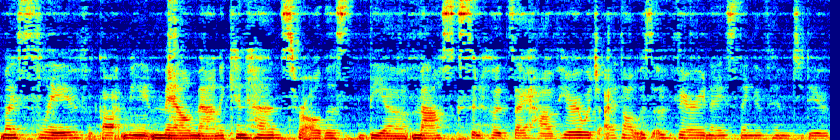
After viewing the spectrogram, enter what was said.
My slave got me male mannequin heads for all this the uh, masks and hoods I have here, which I thought was a very nice thing of him to do.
